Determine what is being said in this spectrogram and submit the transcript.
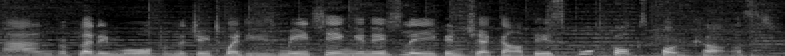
And for plenty more from the G20's meeting in Italy, you can check out the Squawk podcast.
